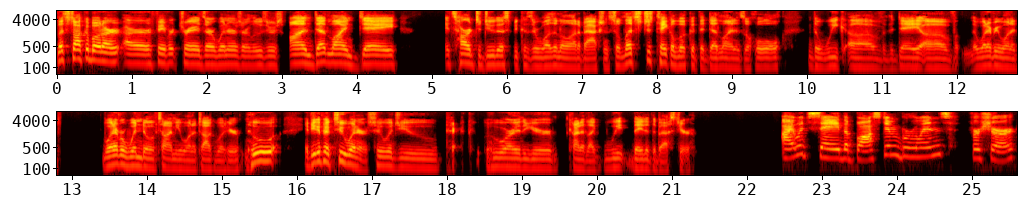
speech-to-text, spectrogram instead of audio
Let's talk about our our favorite trades, our winners, our losers on deadline day. It's hard to do this because there wasn't a lot of action. So let's just take a look at the deadline as a whole, the week of, the day of, whatever you want to, whatever window of time you want to talk about here. Who, if you could pick two winners, who would you pick? Who are your kind of like we they did the best here? I would say the Boston Bruins for sure.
